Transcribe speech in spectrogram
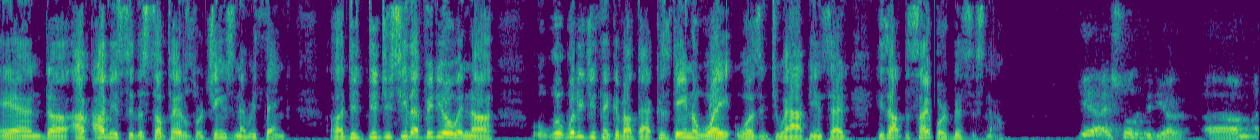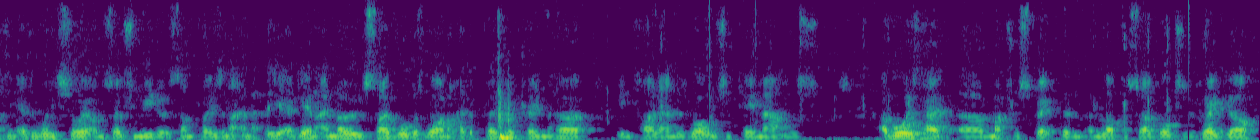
And uh, obviously the subtitles were changed and everything. Uh, did did you see that video? And uh, what, what, did you think about that? Because Dana White wasn't too happy and said he's out the cyborg business now. Yeah, I saw the video. Um, I think everybody saw it on social media at some place. And, I, and yeah, again, I know Cyborg as well, and I had the pleasure of training her in Thailand as well when she came out. And I've always had uh, much respect and, and love for Cyborg. She's a great girl.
